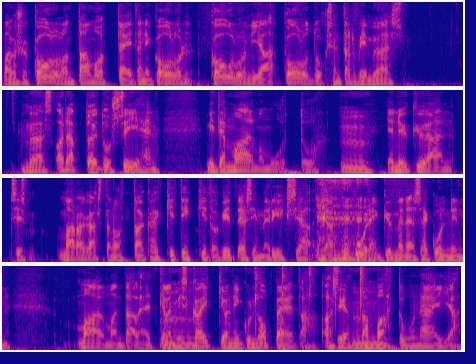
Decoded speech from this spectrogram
vaan koska koululla on tavoitteita, niin koulun, koulun ja koulutuksen tarvii myös, myös adaptoitua siihen, miten maailma muuttuu. Mm. Ja nykyään, siis mä rakastan ottaa kaikki tikkitokit esimerkiksi ja, ja 60 sekunnin maailman tällä hetkellä, missä kaikki on niin kuin nopeeta, asiat mm. tapahtuu näin ja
